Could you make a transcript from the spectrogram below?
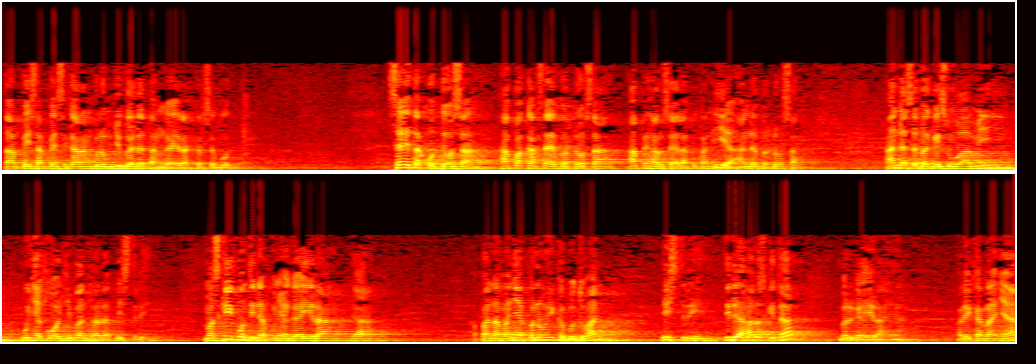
Tapi sampai sekarang belum juga datang gairah tersebut. Saya takut dosa. Apakah saya berdosa? Apa yang harus saya lakukan? Iya, Anda berdosa. Anda sebagai suami punya kewajiban terhadap istri. Meskipun tidak punya gairah, ya, apa namanya, penuhi kebutuhan istri. Tidak harus kita bergairah ya. Oleh karenanya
